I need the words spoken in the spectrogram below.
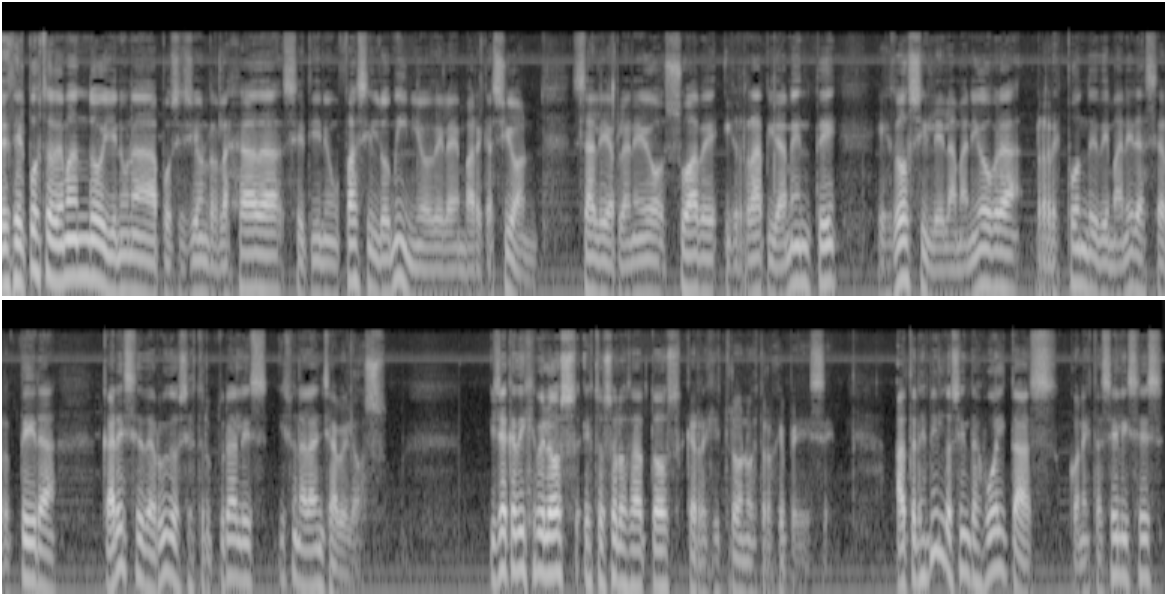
Desde el puesto de mando y en una posición relajada se tiene un fácil dominio de la embarcación. Sale a planeo suave y rápidamente, es dócil en la maniobra, responde de manera certera, carece de ruidos estructurales y es una lancha veloz. Y ya que dije veloz, estos son los datos que registró nuestro GPS. A 3.200 vueltas con estas hélices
